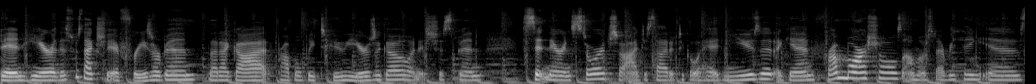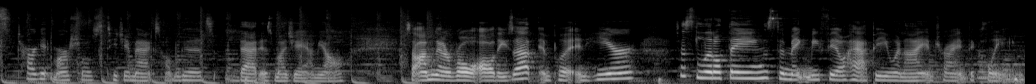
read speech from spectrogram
bin here. This was actually a freezer bin that I got probably two years ago and it's just been sitting there in storage so I decided to go ahead and use it again from Marshalls. Almost everything is Target, Marshalls, TJ Maxx, Home Goods. That is my jam y'all. So I'm gonna roll all these up and put in here. just little things to make me feel happy when I am trying to clean.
